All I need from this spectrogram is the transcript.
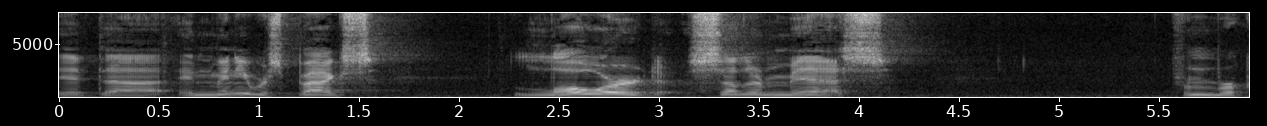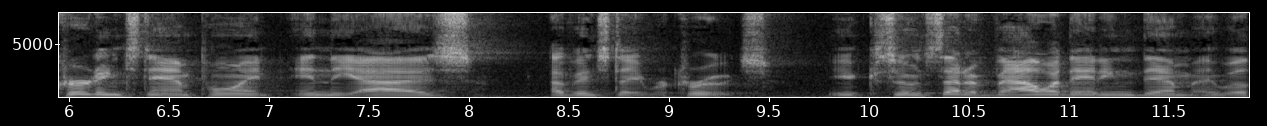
it uh, in many respects lowered Southern Miss from a recruiting standpoint in the eyes of in-state recruits. So instead of validating them, well,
